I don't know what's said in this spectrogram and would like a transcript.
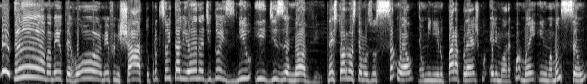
meio drama, meio terror, meio filme chato. Produção italiana de 2019. Na história nós temos o Samuel, é um menino paraplégico. Ele mora com a mãe em uma mansão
